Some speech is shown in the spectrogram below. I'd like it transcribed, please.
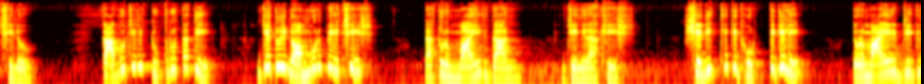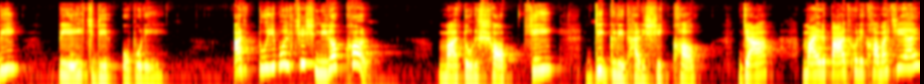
ছিল। কাগজের টুকরোটাতে যে তুই নম্বর পেয়েছিস, তা তোর মায়ের দান জেনে রাখিস। সেদিক থেকে ধরতে গেলে তোর মায়ের ডিগ্রি পিএইচডির ওপরে। আর তুই বলছিস নিরক্ষর? মা তোর সবচেয়ে ডিগ্রিধারী শিক্ষক। যা মায়ের পা ধরে ক্ষমা চেয়ে আয়।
